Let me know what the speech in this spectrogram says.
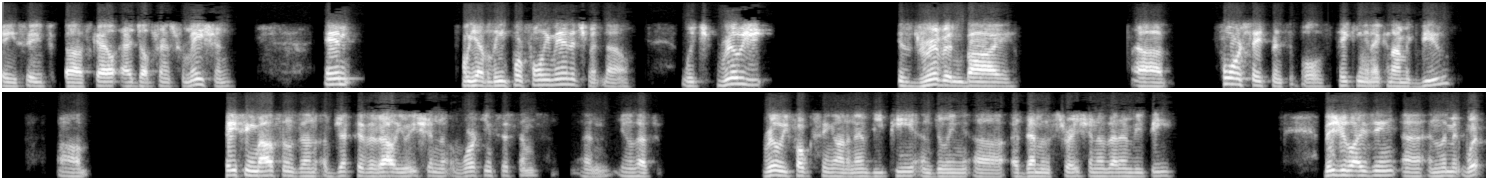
a safe uh, scale agile transformation. And we have lean portfolio management now, which really is driven by uh, four SAFe principles, taking an economic view, um, Facing milestones on objective evaluation of working systems, and you know that's really focusing on an MVP and doing uh, a demonstration of that MVP. Visualizing uh, and limit WIP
